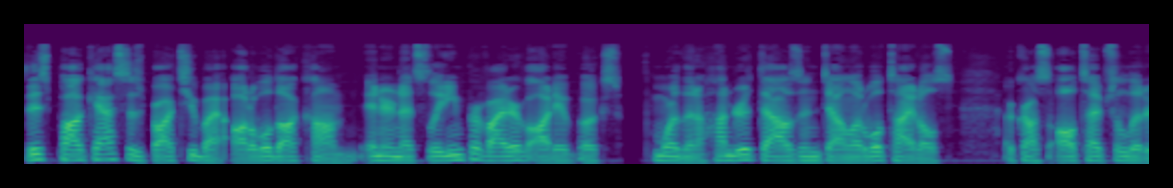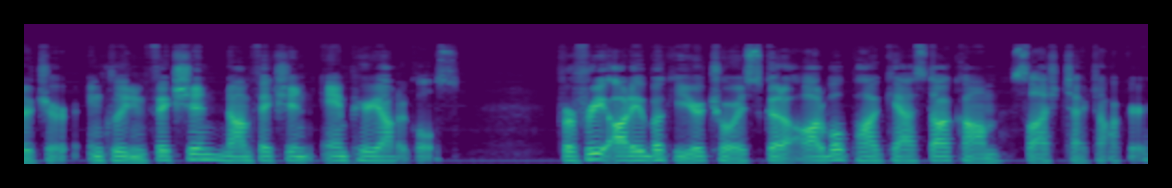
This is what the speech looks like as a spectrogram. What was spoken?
This podcast is brought to you by Audible.com, internet's leading provider of audiobooks with more than 100,000 downloadable titles across all types of literature, including fiction, nonfiction, and periodicals. For a free audiobook of your choice, go to audiblepodcast.com slash techtalker.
